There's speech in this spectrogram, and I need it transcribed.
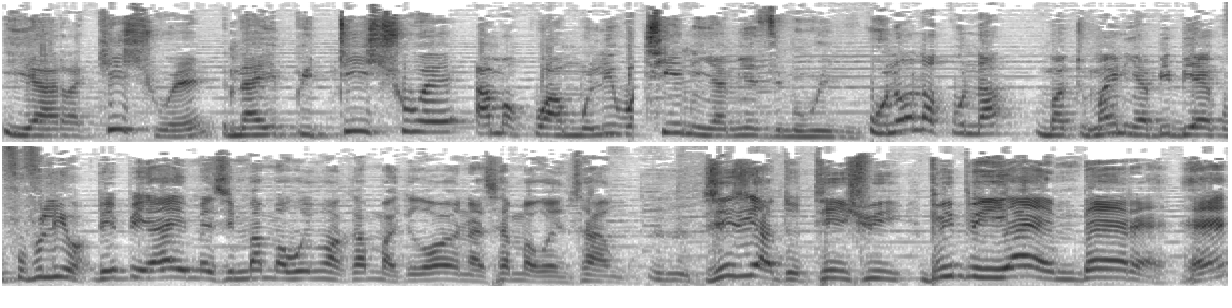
iharakishwe na ipitishwe ama kuamuliwa chini ya miezi miwili. Unaona kuna matumaini ya bbi kufufuliwa? BBI imesimama wima kama kigoyo nasema wenzangu sisi hatutishwi BBI mbere eh?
